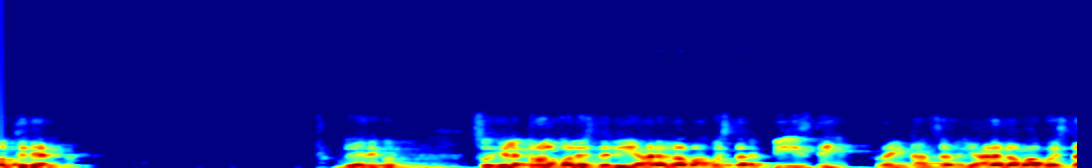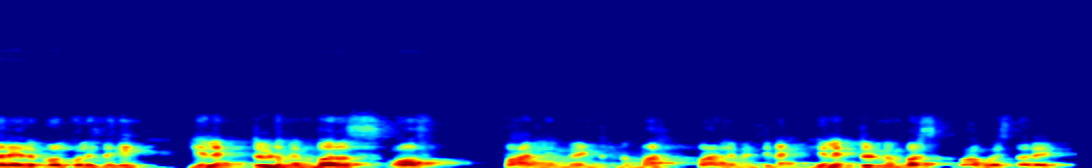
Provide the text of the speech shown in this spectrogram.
ಗೊತ್ತಿದೆ? Very good so electoral college ಯಾರೆಲ್ಲ ಭಾಗವಹಿಸ್ತಾರೆ? B is the right answer ಯಾರೆಲ್ಲ ಭಾಗವಹಿಸ್ತಾರೆ electoral college elected members of parliament ನಮ್ಮ ಪಾರ್ಲಿಮೆಂಟಿನ ಎಲೆಕ್ಟೆಡ್ ಮೆಂಬರ್ಸ್ ಭಾಗವಹಿಸ್ತಾರೆ.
